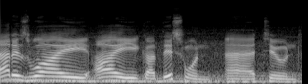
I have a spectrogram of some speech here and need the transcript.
That is why I got this one uh, tuned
